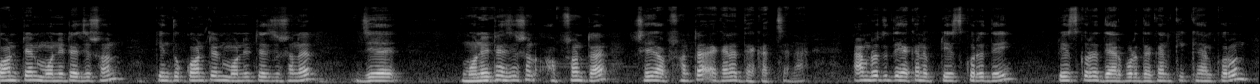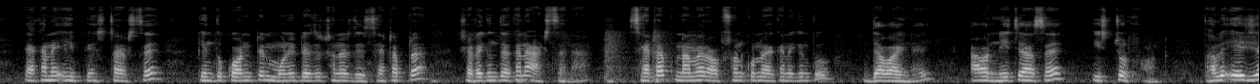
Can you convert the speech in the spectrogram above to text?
কন্টেন্ট মনিটাইজেশন কিন্তু কন্টেন্ট মনিটাইজেশনের যে মনিটাইজেশন অপশনটা সেই অপশনটা এখানে দেখাচ্ছে না। আমরা যদি এখানে প্রেস করে দেই প্রেস করে দেওয়ার পর দেখেন কি খেয়াল করুন, এখানে এই পেজটা আসছে, কিন্তু কন্টেন্ট মনিটাইজেশনের যে সেট সেটা কিন্তু এখানে আসছে না। সেট নামের অপশন কোনো এখানে কিন্তু দেওয়াই নাই। আবার নিচে আছে স্টোর ফ্রন্ট। তাহলে এই যে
